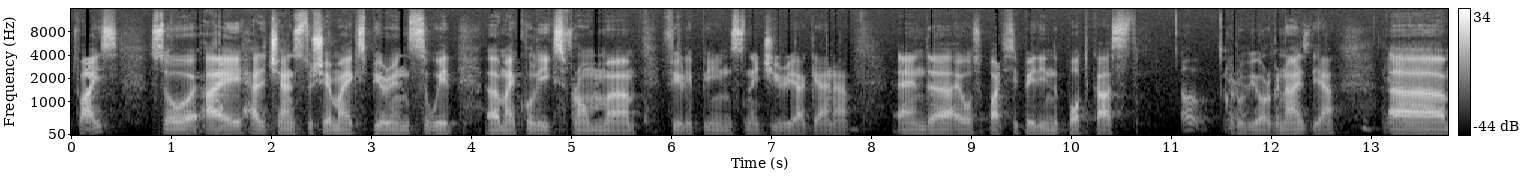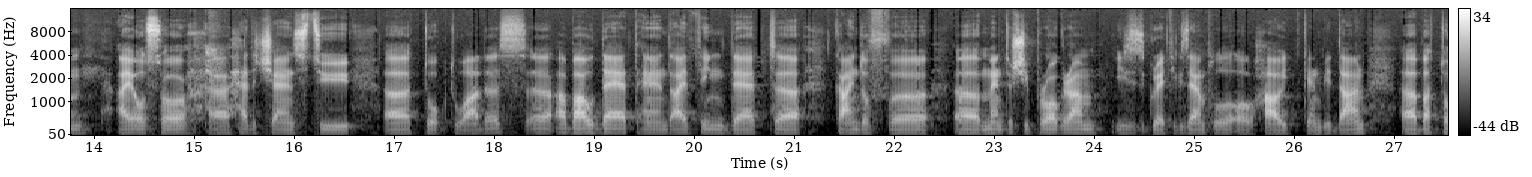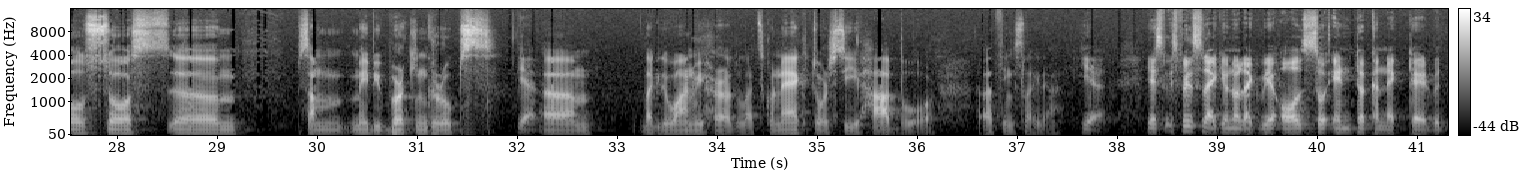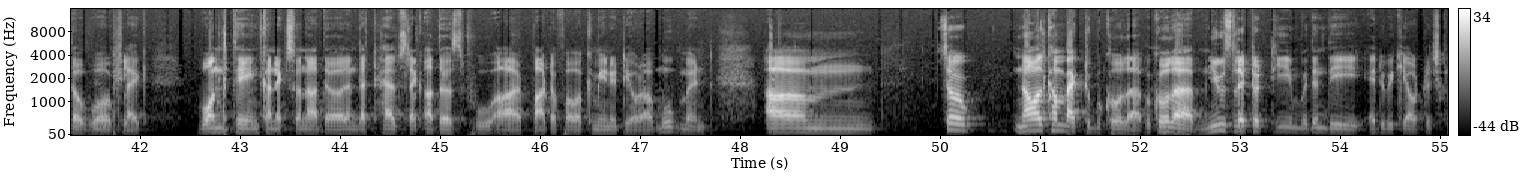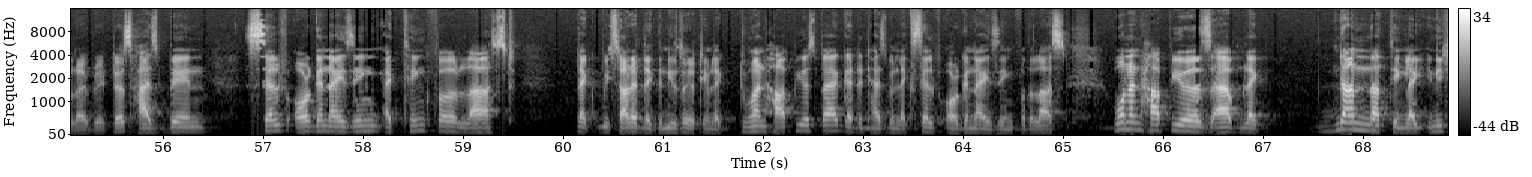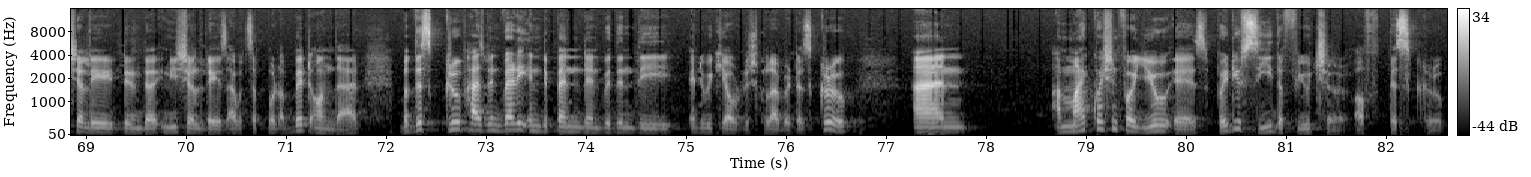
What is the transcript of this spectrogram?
twice. So I had a chance to share my experience with uh, my colleagues from um, Philippines, Nigeria, Ghana and uh, I also participated in the podcast Oh, Ruby organized, yeah. Um, I also uh, had a chance to uh, talk to others uh, about that, and I think that uh, kind of uh, uh, mentorship program is a great example of how it can be done, uh, but also um, some maybe working groups Yeah. um, like the one we heard, Let's Connect or CEE Hub or uh, things like that. Yeah. Yes, it feels like, you know, like we are all so interconnected with the work, like one thing connects another and that helps like others who are part of our community or our movement. Um, so now I'll come back to Bukola. Bukola, newsletter team within the EduWiki Outreach Collaborators has been self-organizing, I think for last, like we started like the newsletter team like two and a half years back and it has been like self-organizing for the last one and a half years. I've like done nothing. Like initially during the initial days i would support a bit on that. But this group has been very independent within the EduWiki outreach collaborators group. And uh, my question for you is where do you see the future of this group?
